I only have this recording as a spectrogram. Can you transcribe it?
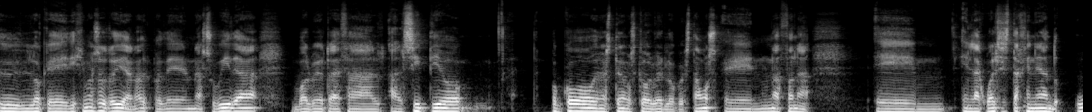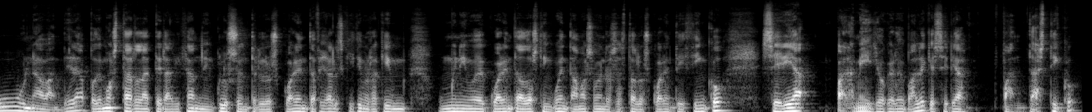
lo que dijimos otro día, ¿no? Después de una subida, volver otra vez al, al sitio, tampoco nos tenemos que volver locos. Estamos en una zona Em, en la cual se está generando una bandera. Podemos estar lateralizando incluso entre los 40, fijaros que hicimos aquí un, mínimo de 40 a 250, más o menos hasta los 45. Sería, para mí, yo creo, ¿vale? Que sería fantástico,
